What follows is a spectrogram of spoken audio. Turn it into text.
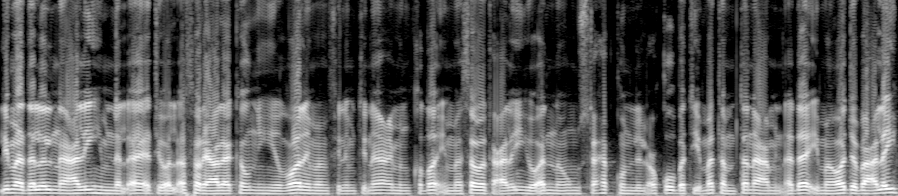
لما دللنا عليه من الآية والأثر على كونه ظالما في الامتناع من قضاء ما ثبت عليه وأنه مستحق للعقوبة متى امتنع من أداء ما وجب عليه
